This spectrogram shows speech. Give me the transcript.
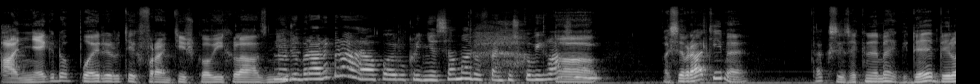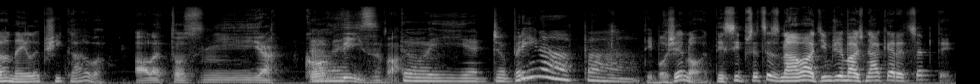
A někdo pojede do těch Františkových lázní? No dobrá, dobrá, já pojedu klidně sama do Františkových A hlášení. až se vrátíme, tak si řekneme, kde byla nejlepší káva. Ale to zní jako Ale výzva. To je dobrý nápad. Ty bože no, ty si přece známá tím, že máš nějaké recepty.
